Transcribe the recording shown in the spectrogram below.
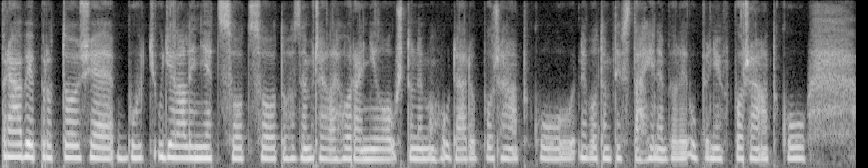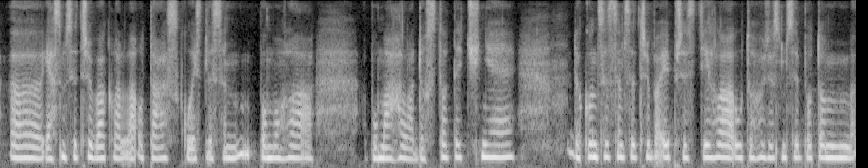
právě proto, že buď udělali něco, co toho zemřelého ranilo, už to nemohou dát do pořádku, nebo tam ty vztahy nebyly úplně v pořádku. Já jsem si třeba kladla otázku, jestli jsem pomohla pomáhala dostatečně. Dokonce jsem se třeba i přestihla u toho, že jsem si potom eh,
